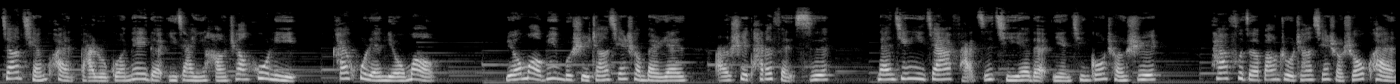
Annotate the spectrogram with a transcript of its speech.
将钱款打入国内的一家银行账户里。开户人刘某，刘某并不是张先生本人，而是他的粉丝，南京一家法资企业的年轻工程师。他负责帮助张先生收款，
